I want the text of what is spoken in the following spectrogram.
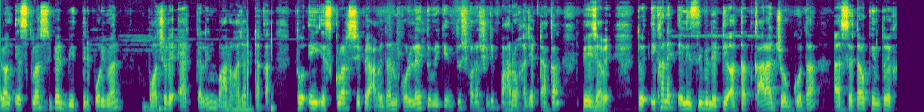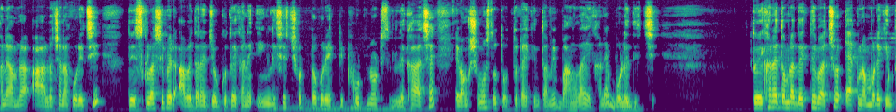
এবং স্কলারশিপের বৃত্তির পরিমাণ বছরে এককালীন বারো হাজার টাকা। তো এই স্কলারশিপে আবেদন করলেই তুমি কিন্তু সরাসরি বারো হাজার টাকা পেয়ে যাবে। তো এখানে এলিজিবিলিটি অর্থাৎ কারা যোগ্যতা সেটাও কিন্তু এখানে আমরা আলোচনা করেছি। তো স্কলারশিপের আবেদনের যোগ্যতা এখানে ইংলিশে ছোট্ট করে একটি ফুট নোটস লেখা আছে এবং সমস্ত তথ্যটাই কিন্তু আমি বাংলায় এখানে বলে দিচ্ছি। তো এখানে তোমরা দেখতে পাচ্ছ, এক নম্বরে কিন্তু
